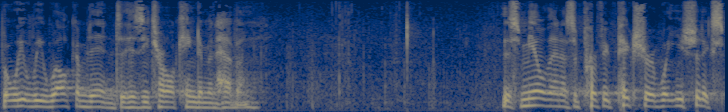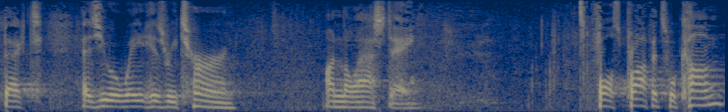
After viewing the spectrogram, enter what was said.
but we will be welcomed into his eternal kingdom in heaven. This meal then is a perfect picture of what you should expect as you await his return on the last day. False prophets will come,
